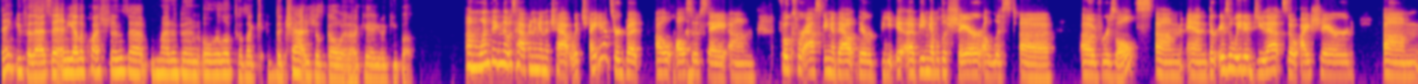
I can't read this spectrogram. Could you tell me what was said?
Thank you for that. Is there any other questions that might have been overlooked? Because like the chat is just going, I can't even keep up. Um, one thing that was happening in the chat, which I answered, but I'll also say, um, folks were asking about there be, uh, being able to share a list uh, of results. Um, and there is a way to do that. So I shared um,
